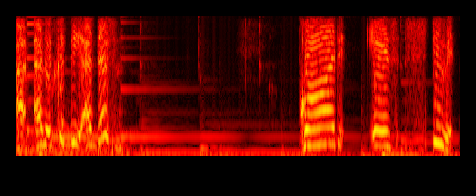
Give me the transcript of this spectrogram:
uh, and it could be a dozen. God is spirit.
